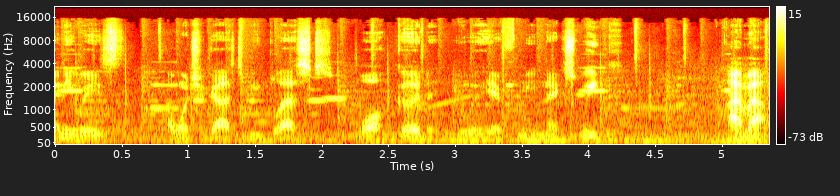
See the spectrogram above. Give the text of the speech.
Anyways, I want you guys to be blessed, walk good. You will hear from me next week. I'm out.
